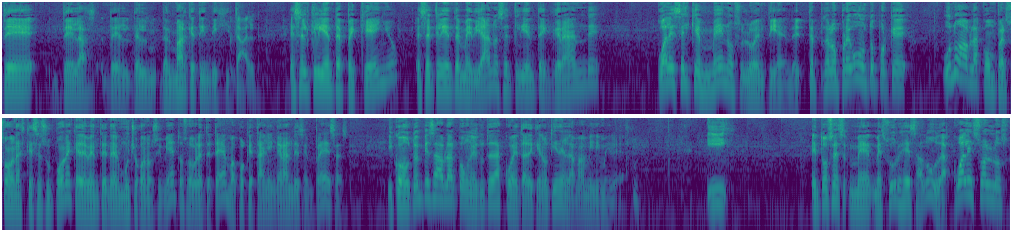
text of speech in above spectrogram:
de, del, marketing digital? ¿Es el cliente pequeño? ¿Es el cliente mediano? ¿Es el cliente grande? ¿Cuál es el que menos lo entiende? Te, lo pregunto porque uno habla con personas que se supone que deben tener mucho conocimiento sobre este tema porque están en grandes empresas. Y cuando tú empiezas a hablar con ellos, tú te das cuenta de que no tienen la más mínima idea. Y entonces me, me surge esa duda. ¿Cuáles son los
